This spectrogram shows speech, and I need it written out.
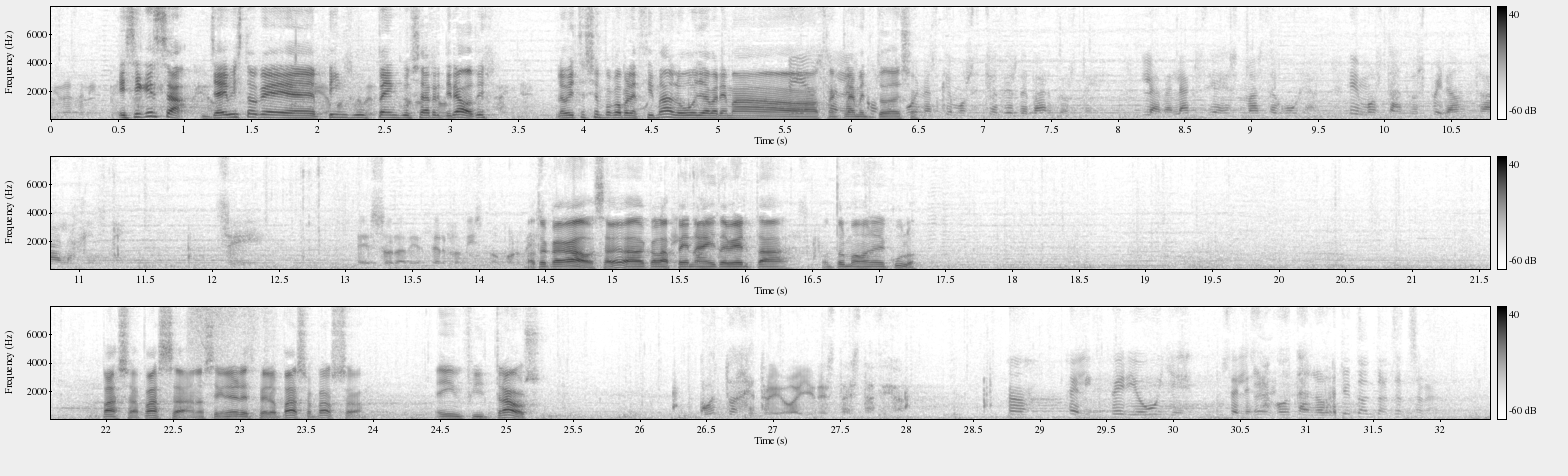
Y si quieres, ya he visto que Pingu Pengu se ha retirado, tío. Lo he visto así un poco por encima, luego ya veré más tranquilamente todo eso. cosas buenas que hemos hecho desde Bardosdale. La galaxia es más segura. Hemos dado esperanza a la gente. Sí. Es hora de hacer lo mismo por mí. Otro cagado, ¿sabes? Va con las penas ahí abiertas, con todo el mojón en el culo. Pasa, pasa, no sé quién eres, pero pasa, pasa. E infiltraos. ¿Cuánto ajetreo hay en esta estación? Ah, el imperio huye. Se les agotan los...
